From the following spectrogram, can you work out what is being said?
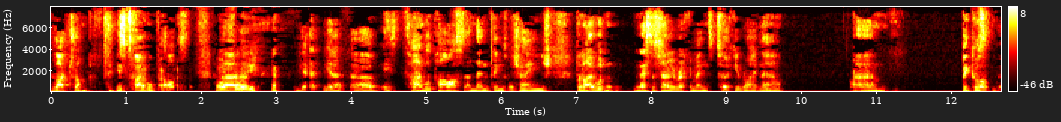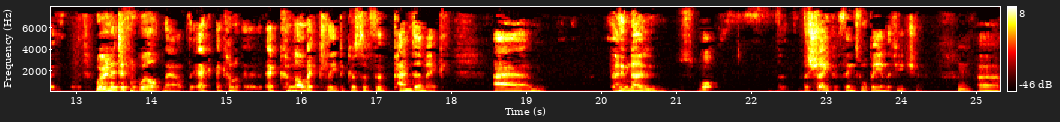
like Trump, his time will pass. Hopefully. Yeah, you know, uh, his time will pass and then things will change. But I wouldn't necessarily recommend Turkey right now, um, because we're in a different world now. The econ- economically, because of the pandemic, um, who knows what the, shape of things will be in the future. Uh,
